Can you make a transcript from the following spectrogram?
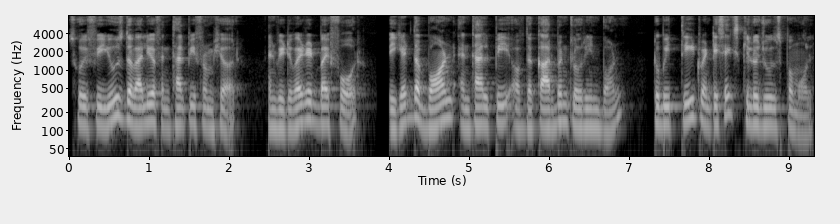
So if we use the value of enthalpy from here, and we divide it by 4, we get the bond enthalpy of the carbon chlorine bond to be 326 kilojoules per mole.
